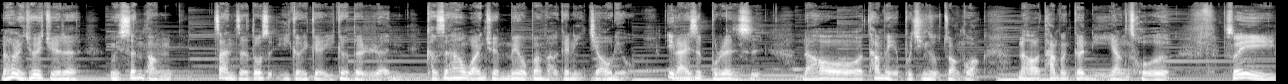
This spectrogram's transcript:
然后你就会觉得你身旁站着都是一个一个一个的人，可是他完全没有办法跟你交流，一来是不认识。然后他们也不清楚状况，然后他们跟你一样错愕，所以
